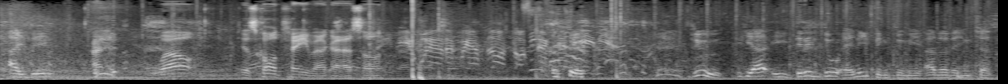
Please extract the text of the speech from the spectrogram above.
I did. I, well, it's called payback, asshole. Beware that we have lost objective Dude, he, he didn't do anything to me other than just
